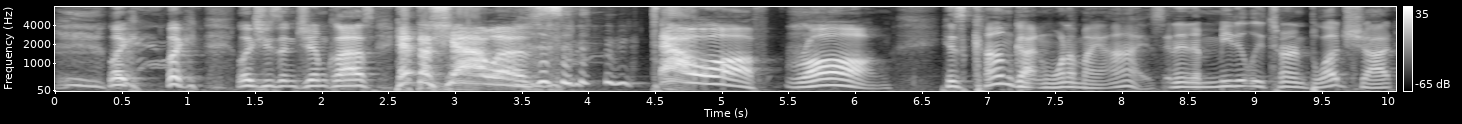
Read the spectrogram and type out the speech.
like like like she's in gym class. Hit the showers. Towel off. Wrong. His cum got in one of my eyes, and it immediately turned bloodshot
